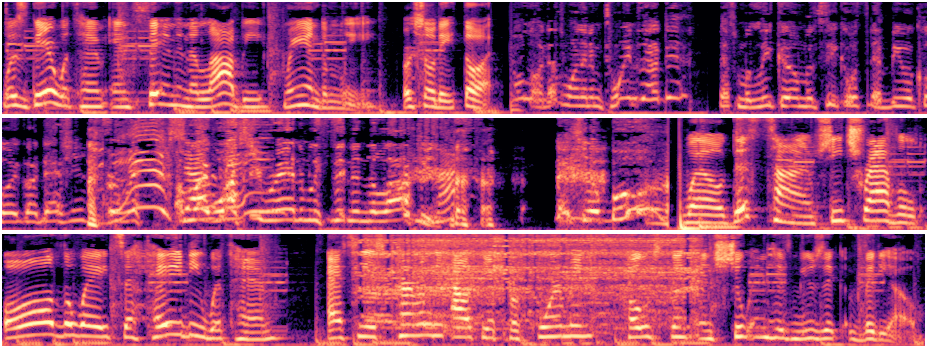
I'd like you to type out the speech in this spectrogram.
was there with him and sitting in the lobby randomly, or so they thought. Hold on, that's one of them twins out there? That's Malika and Masika that be with Khloe Kardashian? Damn, I'm like, why is she randomly sitting in the lobby? That's your. Well, this time she traveled all the way to Haiti with him as he is currently out there performing, hosting, and shooting his music video.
